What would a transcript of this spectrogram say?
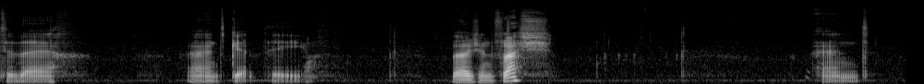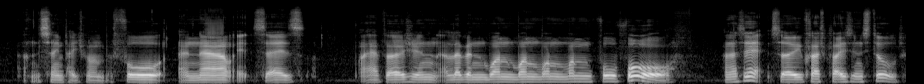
to there and get the version flash. And on the same page we one before and now it says I have version 11.1.1.1.1.4.4 and that's it. So Flash Player is installed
